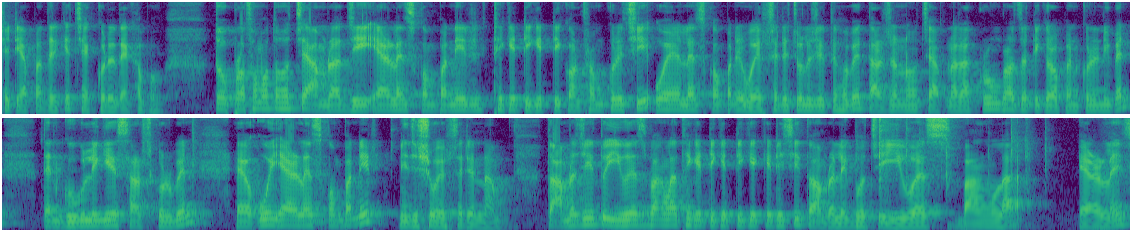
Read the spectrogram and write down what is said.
সেটি আপনাদেরকে চেক করে দেখাবো। তো প্রথমত হচ্ছে আমরা যেই এয়ারলাইন্স কোম্পানির থেকে টিকিটটি কনফার্ম করেছি, ওই এয়ারলাইন্স কোম্পানির ওয়েবসাইটে চলে যেতে হবে। তার জন্য হচ্ছে আপনারা ক্রোম ব্রাউজারটিকে ওপেন করে নেবেন দেন গুগলে গিয়ে সার্চ করবেন ওই এয়ারলাইন্স কোম্পানির নিজস্ব ওয়েবসাইটের নাম। তো আমরা যেহেতু ইউএস বাংলা থেকে টিকিটটিকে কেটেছি, তো আমরা লিখব হচ্ছে ইউএস বাংলা এয়ারলাইন্স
